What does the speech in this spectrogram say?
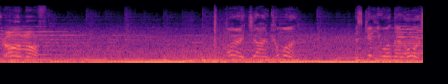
Draw them off. All right, John, come on. Let's get you on that horse.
